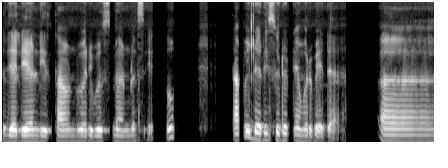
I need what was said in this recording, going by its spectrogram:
kejadian di tahun 2019 itu, tapi dari sudut yang berbeda. uh,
